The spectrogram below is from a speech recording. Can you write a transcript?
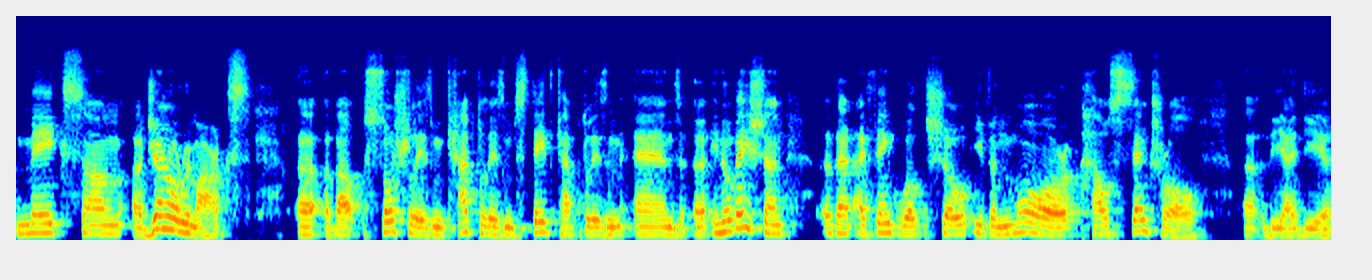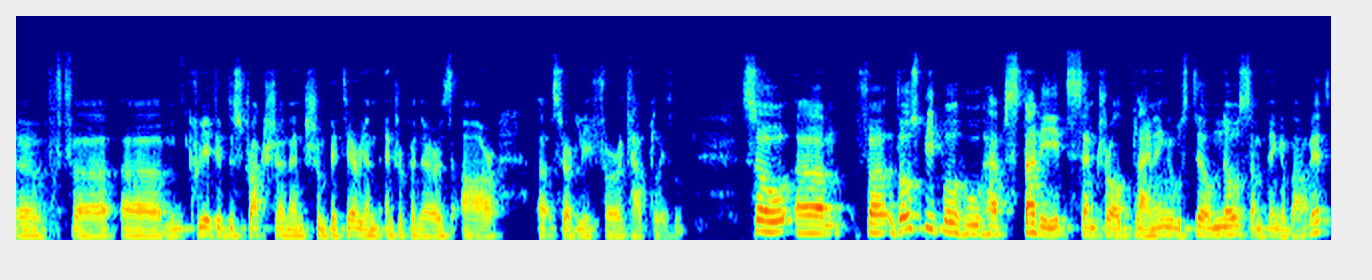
make some general remarks about socialism, capitalism, state capitalism, and innovation that I think will show even more how central uh, the idea of uh, um, creative destruction and Schumpeterian entrepreneurs are uh, certainly for capitalism. So um, for those people who have studied central planning, who still know something about it,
